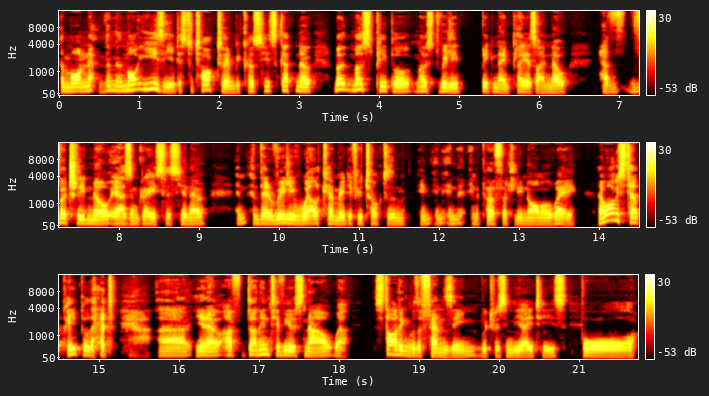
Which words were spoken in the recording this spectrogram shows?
the more the more easy it is to talk to him because he's got no most people, most really big name players I know have virtually no airs and graces, you know, and, and they really welcome it if you talk to them in, in, in a perfectly normal way. I always tell people that, uh, you know, I've done interviews now, well, starting with a fanzine, which was in the 80s, for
